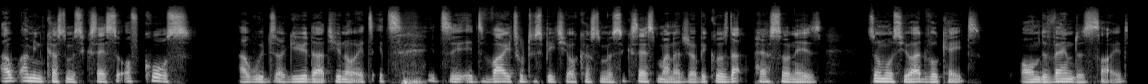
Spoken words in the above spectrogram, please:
I'm in customer success, so of course I would argue that you know it's it's it's it's vital to speak to your customer success manager because that person is is almost your advocate on the vendor's side,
